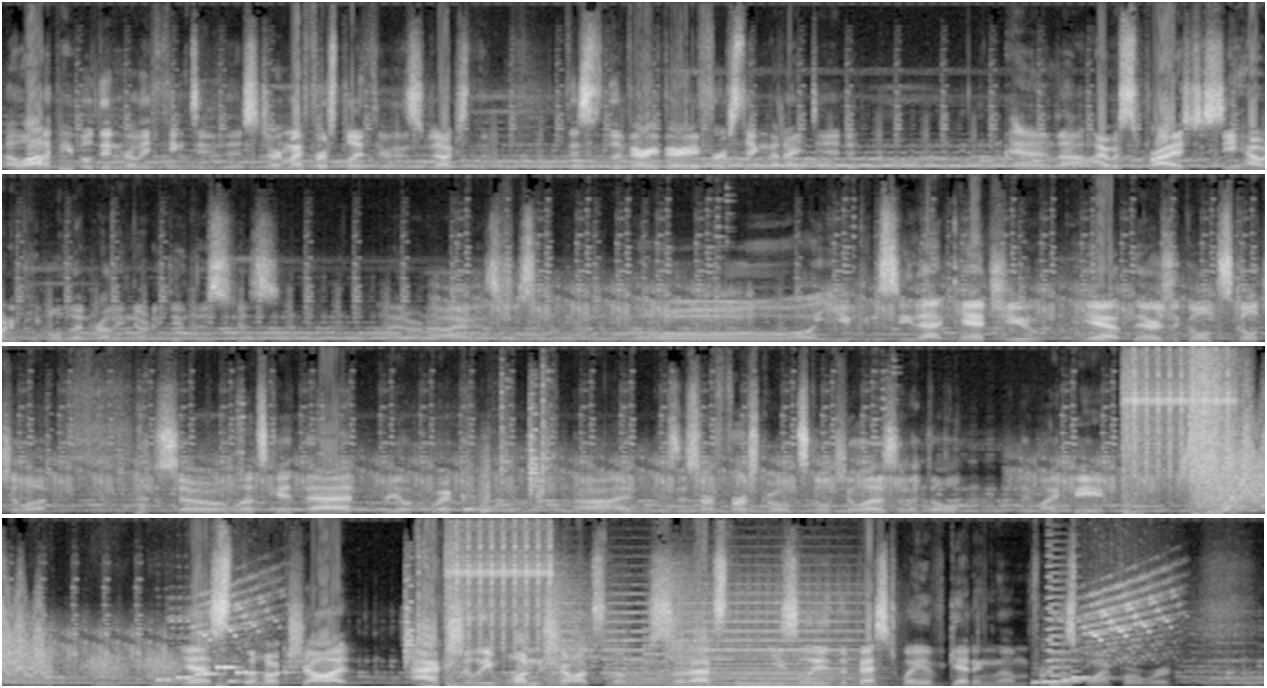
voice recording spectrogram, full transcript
a lot of people didn't really think to do this. During my first playthrough of this introduction, this is the very, very first thing that I did. And uh, I was surprised to see how many people didn't really know to do this, because, I don't know, I was just... Oh, you can see that, can't you? Yep, there's a gold Skulltula. So, let's get that real quick. Uh, is this our first gold Skulltula as an adult? It might be. Yes, the hook shot actually one-shots them, so that's easily the best way of getting them from this point forward.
